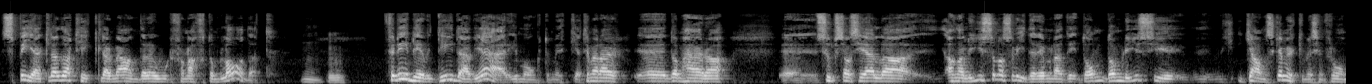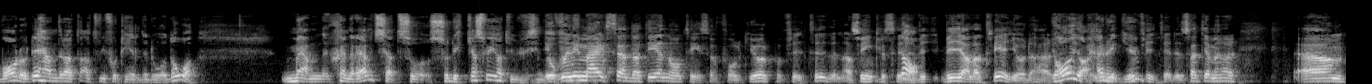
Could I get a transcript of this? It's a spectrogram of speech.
speglade artiklar med andra ord från Aftonbladet? Mm. För det är, det, det är där vi är i mångt och mycket. Jag menar, eh, de här eh, substantiella analyserna och så vidare, jag menar, de, de lyser ju ganska mycket med sin frånvaro. Det händer att, att vi får till det då och då. Men generellt sett så, så lyckas vi naturligtvis inte. Jo, men det märks ändå att det är någonting som folk gör på fritiden. Alltså inklusive ja. vi, vi alla tre gör det här. Ja, ja, herregud. På fritiden. Så att jag menar, um,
